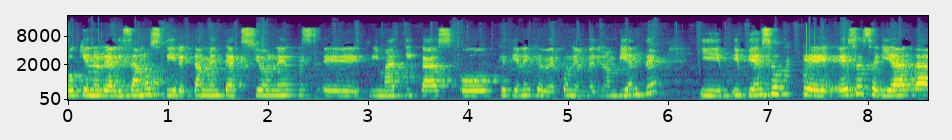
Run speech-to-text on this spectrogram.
o quienes realizamos directamente acciones eh, climáticas o que tienen que ver con el medio ambiente. Y, pienso que esa sería la,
